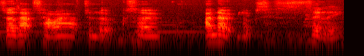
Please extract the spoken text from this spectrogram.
So that's how I have to look. So I know it looks silly.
